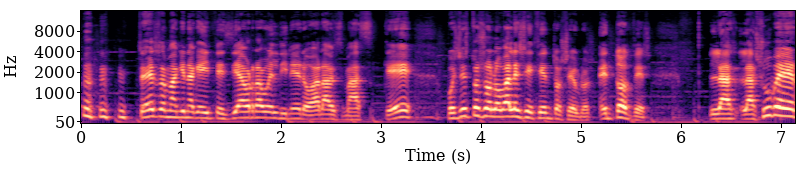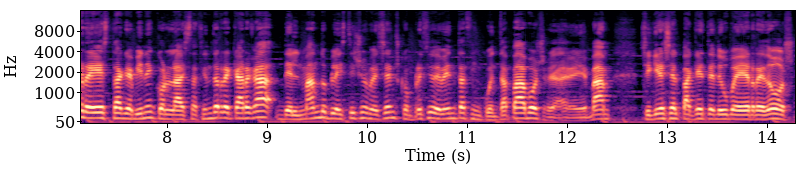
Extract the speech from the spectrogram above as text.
esa máquina que dices, ya he ahorrado el dinero, ahora es más. ¿Qué? Pues esto solo vale 600 euros. Entonces, las, VR esta que vienen con la estación de recarga del mando PlayStation VSense con precio de venta 50 pavos. Eh, bam. Si quieres el paquete de VR2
